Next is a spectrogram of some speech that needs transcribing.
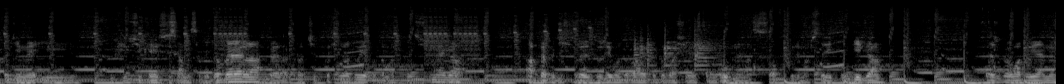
wchodzimy i, i filtrzykiem wciskamy sobie do BL-a. BL akurat szybko się ładuje, bo to masz podstrzynego. AP będzie się trochę dłużej ładowało, bo to właśnie jest ten główny nasz soft, który ma 4,5 giga. Też go ładujemy.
